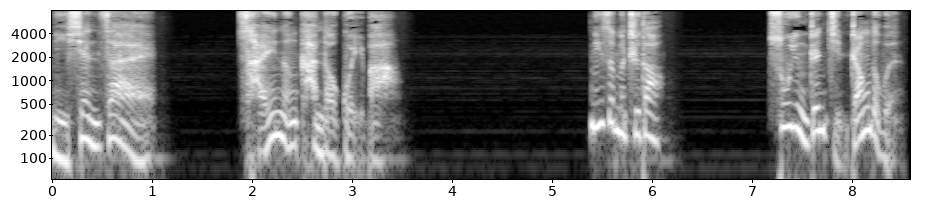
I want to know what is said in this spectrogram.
你现在才能看到鬼吧？你怎么知道？苏应真紧张的问。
